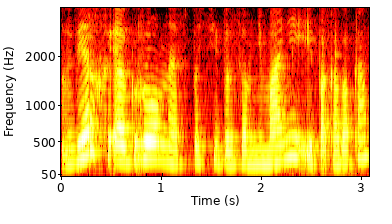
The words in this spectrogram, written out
вверх. И огромное спасибо за внимание. И пока-пока.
